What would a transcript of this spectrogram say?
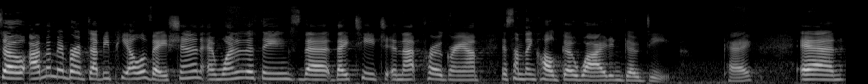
So I'm a member of WP Elevation, and one of the things that they teach in that program is something called Go Wide and Go Deep. Okay, and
